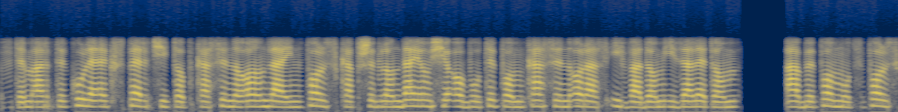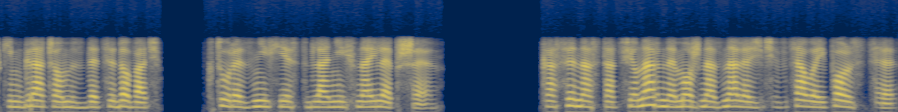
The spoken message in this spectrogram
W tym artykule eksperci Top Casino Online Polska przyglądają się obu typom kasyn oraz ich wadom i zaletom, aby pomóc polskim graczom zdecydować, które z nich jest dla nich najlepsze. Kasyna stacjonarne można znaleźć w całej Polsce.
